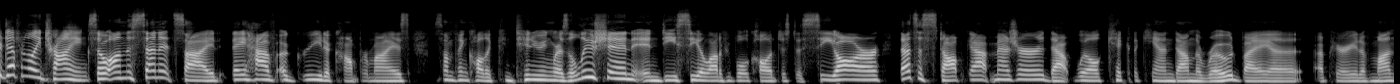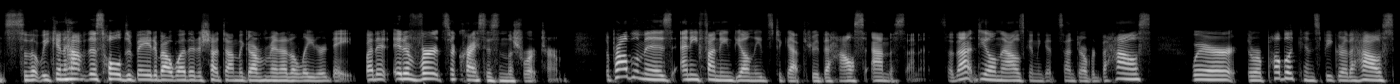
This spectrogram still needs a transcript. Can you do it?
They're definitely trying. So, on the Senate side, they have agreed a compromise, something called a continuing resolution. In DC, a lot of people call it just a CR. That's a stopgap measure that will kick the can down the road by a, a, period of months so that we can have this whole debate about whether to shut down the government at a later date. But it, it averts a crisis in the short term. The problem is, any funding deal needs to get through the House and the Senate. So, that deal now is going to get sent over to the House where the Republican Speaker of the House,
